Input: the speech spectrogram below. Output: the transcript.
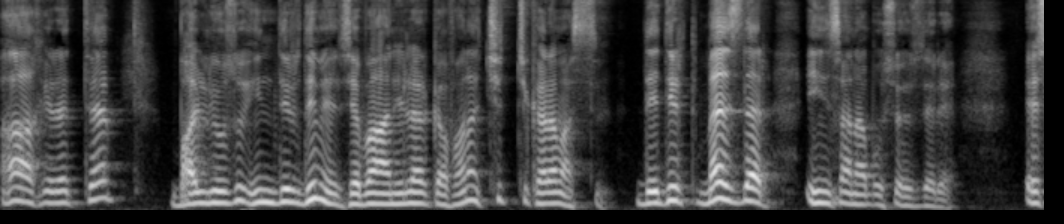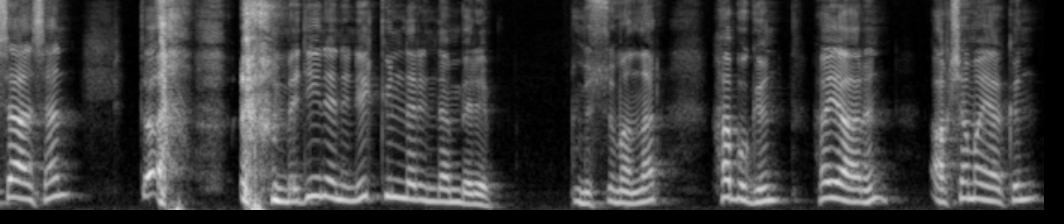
Ahirette balyozu indirdi mi zebaniler kafana çıt çıkaramazsın. Dedirtmezler insana bu sözleri. Esasen Medine'nin ilk günlerinden beri Müslümanlar ha bugün ha yarın akşama yakın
